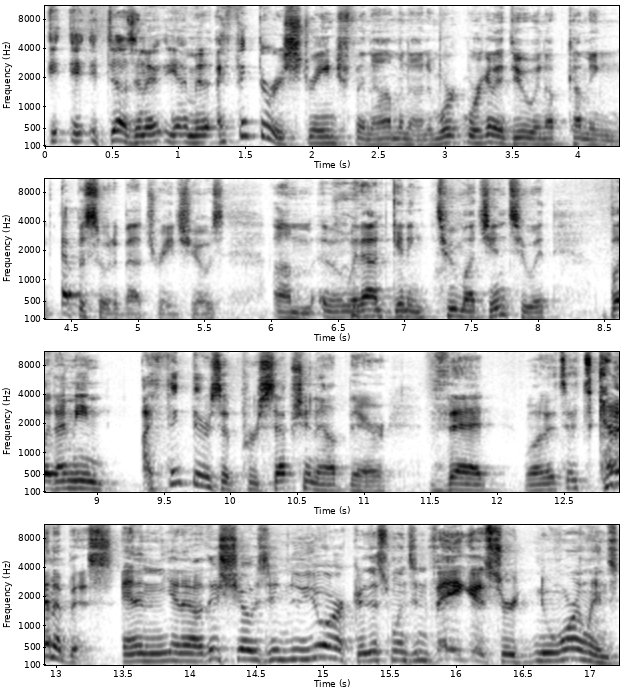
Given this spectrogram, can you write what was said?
It, it, does, and I, I mean, I think they're a strange phenomenon, and we're, we're going to do an upcoming episode about trade shows um, without getting too much into it. But I mean, I think there's a perception out there that well, it's it's cannabis, and you know, this show's in New York, or this one's in Vegas, or New Orleans.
